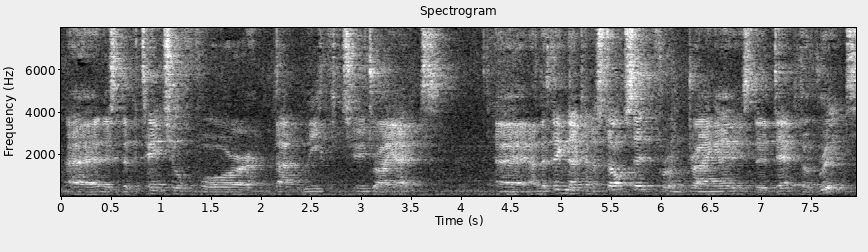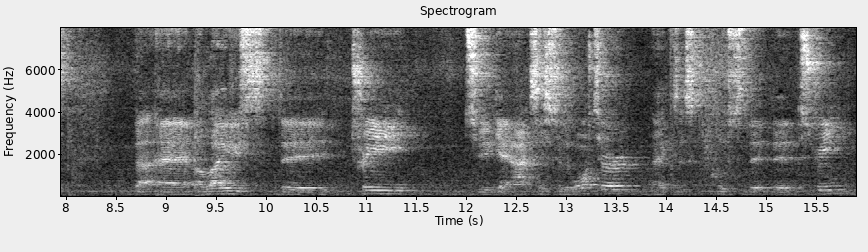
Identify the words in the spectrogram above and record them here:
Uh, there's the potential for that leaf to dry out. Uh, and the thing that kind of stops it from drying out is the depth of root that uh, allows the tree to get access to the water because it's close to the, the, the stream,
